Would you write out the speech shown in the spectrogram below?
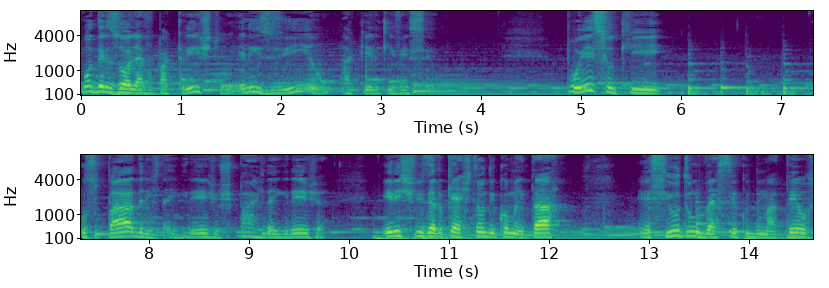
quando eles olhavam para Cristo, eles viam aquele que venceu. Por isso que os padres da igreja, os pais da igreja, eles fizeram questão de comentar esse último versículo de Mateus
